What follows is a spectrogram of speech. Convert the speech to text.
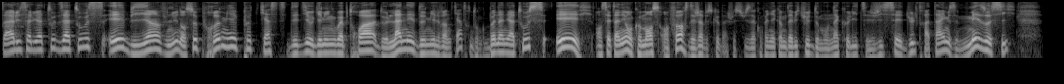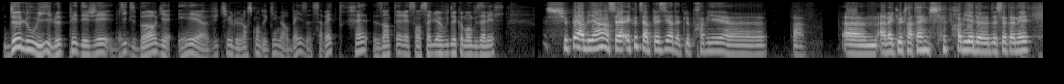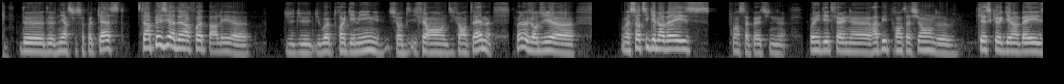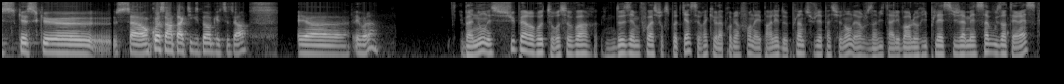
Salut, salut à toutes et à tous et bienvenue dans ce premier podcast dédié au Gaming Web 3 de l'année 2024. Donc bonne année à tous et en cette année on commence en force déjà parce que bah, je suis accompagné comme d'habitude de mon acolyte JC d'Ultra Times mais aussi de Louis, le PDG d'Xborg et euh, vu qu'il y a eu le lancement de Gamerbase ça va être très intéressant. Salut à vous deux, comment vous allez? Super bien, écoute c'est un plaisir d'être le premier... Euh, euh, avec Ultra Times, le premier de, cette année, de, venir sur ce podcast. C'était un plaisir la dernière fois de parler euh, du, du, Web3 Gaming sur différents, thèmes. Voilà, aujourd'hui, euh, on a sorti Gamerbase. Je pense que ça peut être une bonne idée de faire une rapide présentation de qu'est-ce que Gamerbase, qu'est-ce que ça, en quoi ça impacte Xbox, etc. Et, et voilà. Eh ben, nous, on est super heureux de te recevoir une deuxième fois sur ce podcast. C'est vrai que la première fois, on avait parlé de plein de sujets passionnants. D'ailleurs, je vous invite à aller voir le replay si jamais ça vous intéresse.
